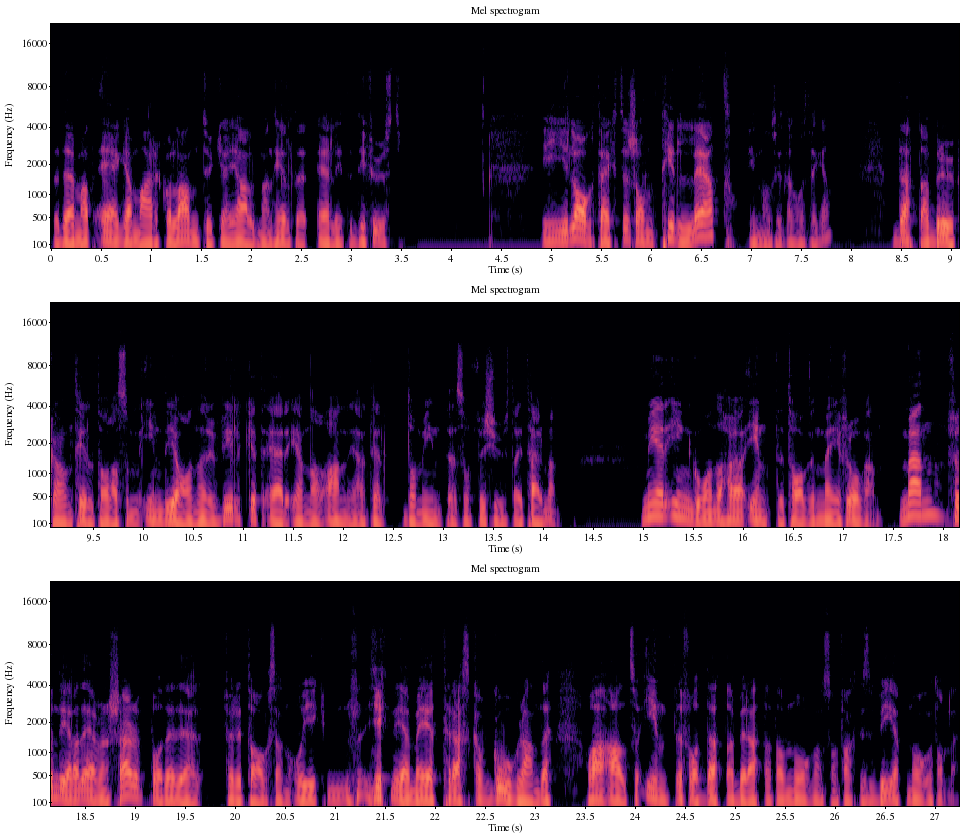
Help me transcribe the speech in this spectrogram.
Det där med att äga mark och land tycker jag i allmänhet är, är lite diffust. I lagtexter som tillät, inom citationstecken, detta brukar de tilltalas som indianer, vilket är en av anledningarna till att de inte är så förtjusta i termen. Mer ingående har jag inte tagit mig i frågan, men funderade även själv på det där för ett tag sedan och gick, gick ner med ett träsk av googlande och har alltså inte fått detta berättat av någon som faktiskt vet något om det.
